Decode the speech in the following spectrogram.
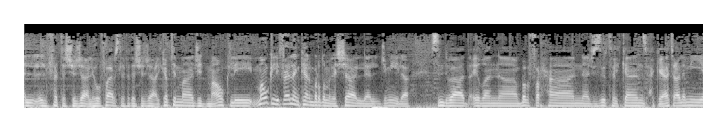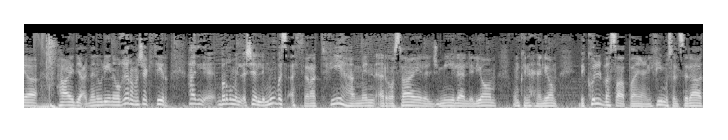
الفتى الشجاع اللي هو فارس الفتى الشجاع الكابتن ماجد موكلي موكلي فعلا كان برضو من الأشياء الجميلة. سندباد أيضا باب فرحان جزيرة الكنز حكايات عالمية هايدي عدنان ولينا وغيرهم أشياء كثير. هذه برضو من الأشياء اللي مو بس أثرت فيها من الرسائل الجميلة اللي اليوم ممكن إحنا اليوم بكل بساطة يعني في مسلسلات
